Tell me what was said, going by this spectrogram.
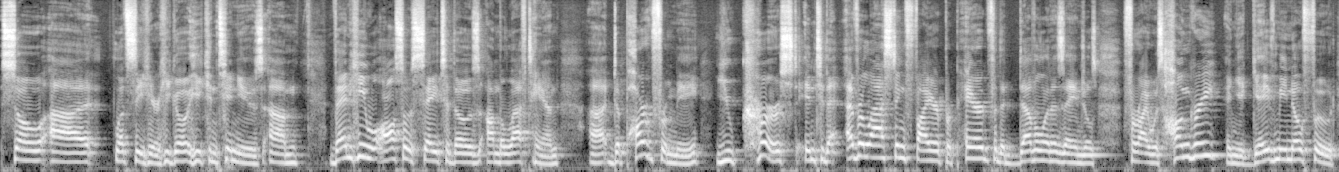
so uh, let's see here. He go. He continues. Um, then he will also say to those on the left hand, uh, Depart from me, you cursed, into the everlasting fire prepared for the devil and his angels. For I was hungry, and you gave me no food.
